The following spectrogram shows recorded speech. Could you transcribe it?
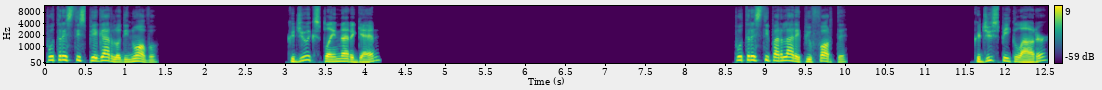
Potresti spiegarlo di nuovo? Could you explain that again? Potresti parlare più forte? Could you speak louder?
